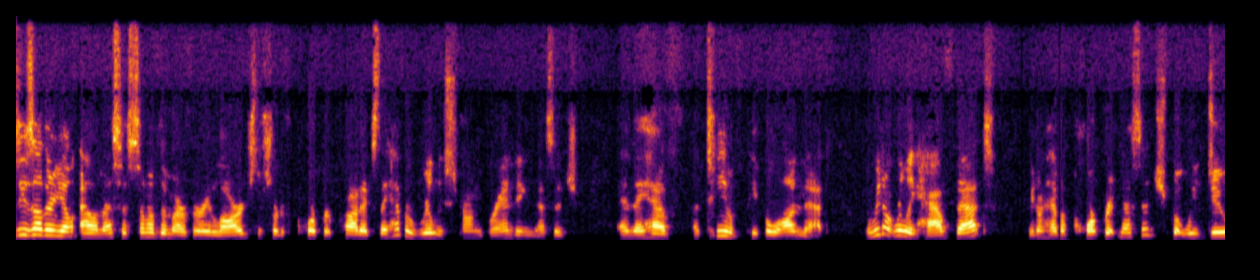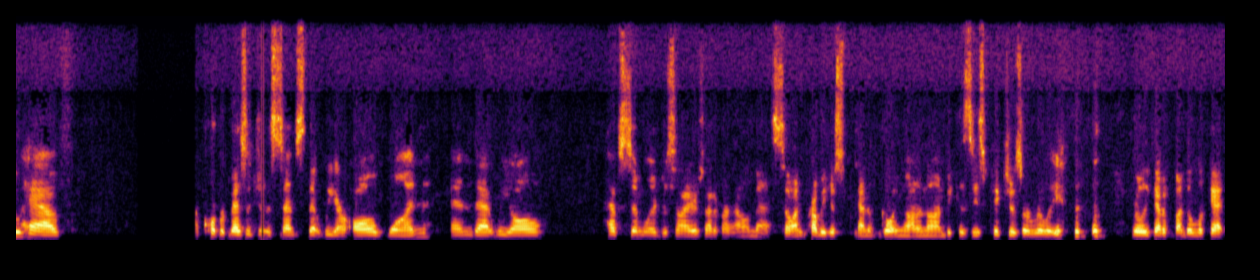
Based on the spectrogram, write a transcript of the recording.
These other lmss some of them are very large they're sort of corporate products. They have a really strong branding message and they have a team of people on that. And we don't really have that. We don't have a corporate message, but we do have a corporate message in the sense that we are all one and that we all have similar desires out of our LMS. So I'm probably just kind of going on and on because these pictures are really, really kind of fun to look at.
